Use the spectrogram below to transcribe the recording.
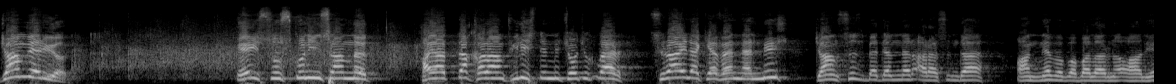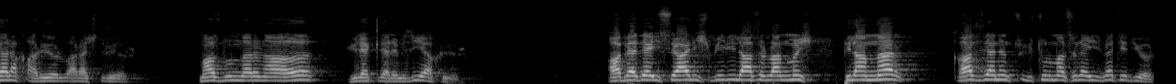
can veriyor. Ey suskun insanlık! Hayatta kalan Filistinli çocuklar sırayla kefenlenmiş, cansız bedenler arasında anne ve babalarını ağlayarak arıyor ve araştırıyor. Mazlumların ağı yüreklerimizi yakıyor. ABD-İsrail işbirliğiyle hazırlanmış planlar Gazze'nin yutulmasına hizmet ediyor.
